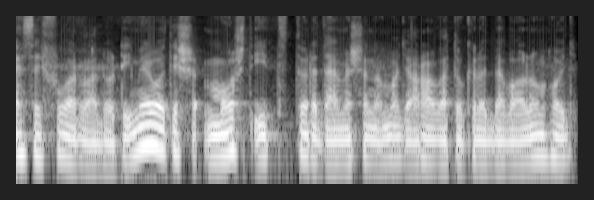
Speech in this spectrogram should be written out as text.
ez egy forwardolt e-mail volt, és most itt töredelmesen a magyar hallgatók előtt bevallom, hogy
